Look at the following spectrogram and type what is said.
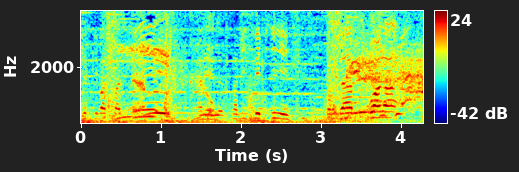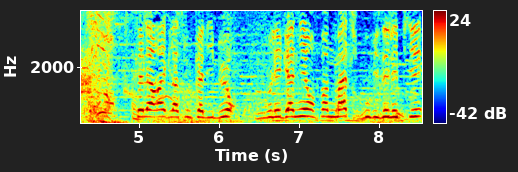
Qu'est-ce qui va se passer Allez, ça vise les pieds. Voilà. C'est la règle là sous le calibre. Vous voulez gagner en fin de match, vous visez les pieds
